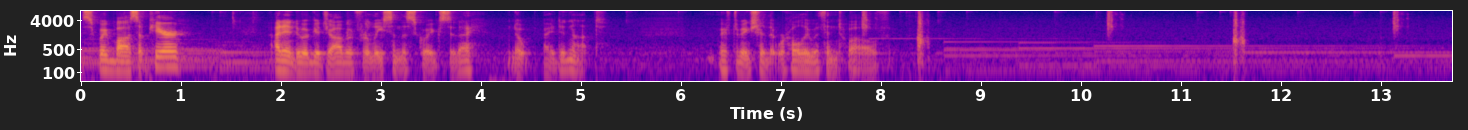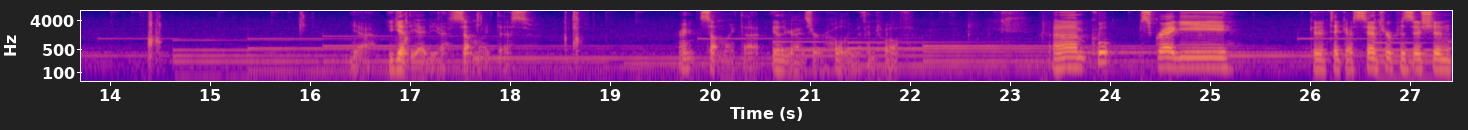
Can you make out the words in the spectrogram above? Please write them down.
Squig Boss up here. I didn't do a good job of releasing the squigs, did I? Nope, I did not. We have to make sure that we're wholly within 12. You get the idea. Something like this. Right? Something like that. The other guys are wholly within 12. Um, cool. Scraggy. Gonna take a center position.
